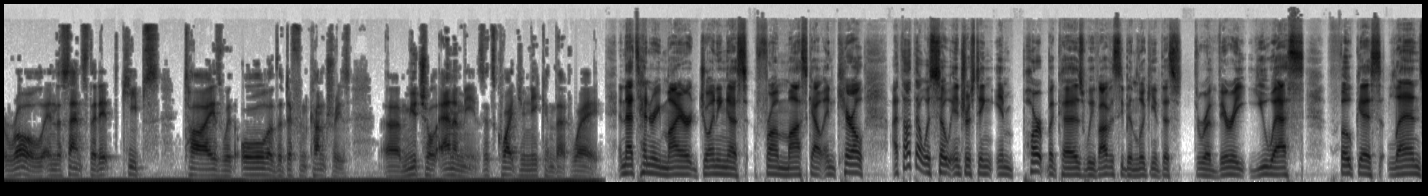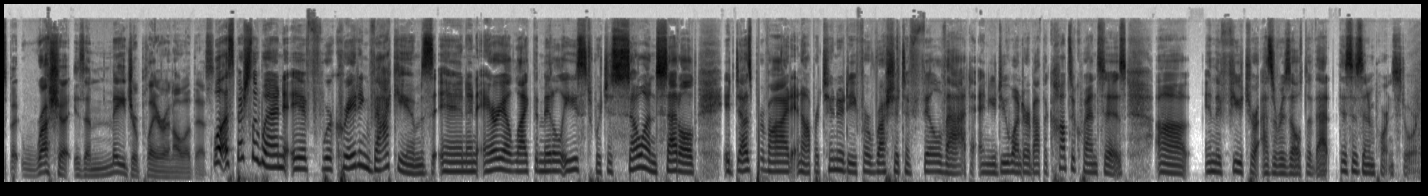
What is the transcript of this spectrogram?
role in the sense that it keeps ties with all of the different countries uh, mutual enemies. It's quite unique in that way. And that's Henry Meyer joining us from Moscow. And Carol, I thought that was so interesting in part because we've obviously been looking at this through a very U.S focus lens, but Russia is a major player in all of this. Well, especially when if we're creating vacuums in an area like the Middle East, which is so unsettled, it does provide an opportunity for Russia to fill that. And you do wonder about the consequences. Uh, in the future as a result of that. This is an important story.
